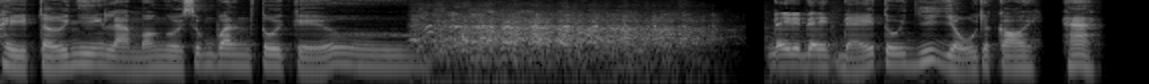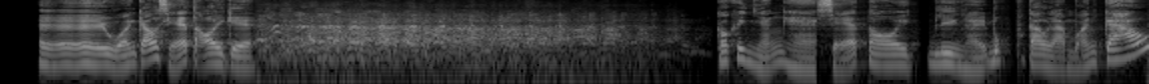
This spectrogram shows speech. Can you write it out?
thì tự nhiên là mọi người xung quanh tôi kiểu đây đây đây để tôi ví dụ cho coi ha. Ê, ê, ê, quảng cáo xẻ tôi kìa. Có cái nhãn hàng xẻ tôi liên hệ bút tao làm quảng cáo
